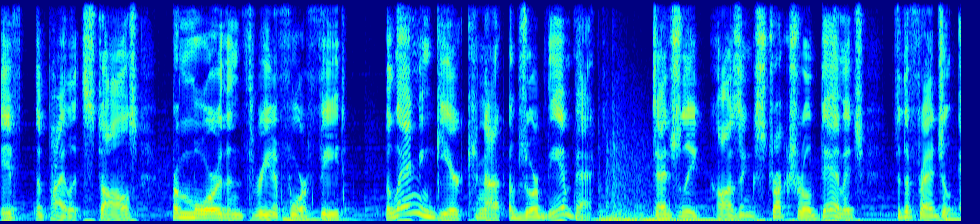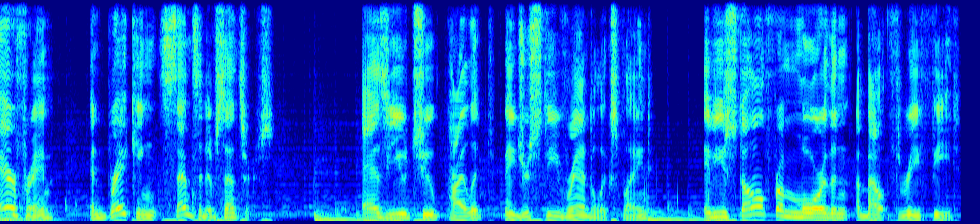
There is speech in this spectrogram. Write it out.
if the pilot stalls from more than 3 to 4 feet, the landing gear cannot absorb the impact, potentially causing structural damage to the fragile airframe and breaking sensitive sensors. As U-2 pilot Major Steve Randall explained, if you stall from more than about 3 feet,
